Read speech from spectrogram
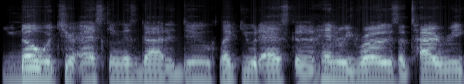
You know what you're asking this guy to do. Like you would ask a Henry Ruggs, a Tyreek,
